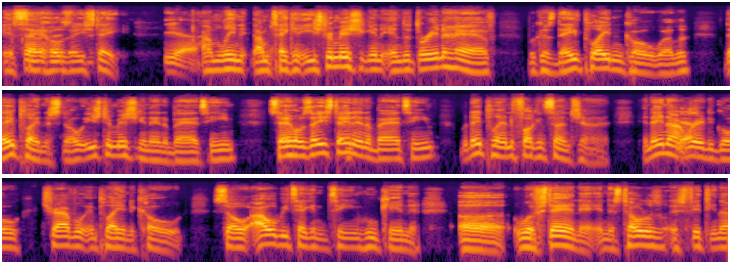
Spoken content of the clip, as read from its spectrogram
and San Jose State. Yeah, I'm leaning. I'm taking Eastern Michigan in the three and a half because they've played in cold weather. They played in the snow. Eastern Michigan ain't a bad team. San Jose State ain't a bad team, but they play in the fucking sunshine, and they not Yeah. ready to go travel and play in the cold. So I will be taking the team who can uh withstand that. And this total is 59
